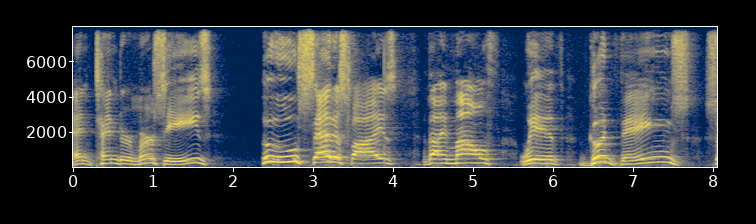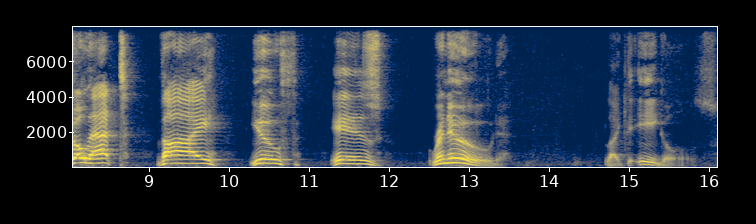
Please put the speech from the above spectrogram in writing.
and tender mercies who satisfies thy mouth with good things so that thy youth is renewed like the eagles.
